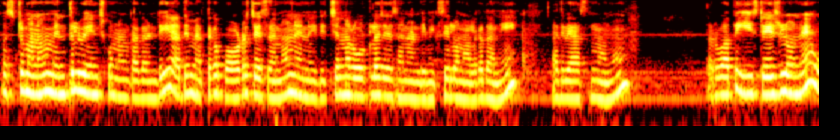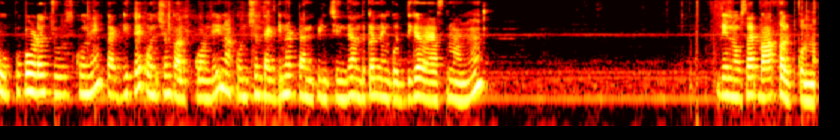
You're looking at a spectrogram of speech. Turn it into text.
ఫస్ట్ మనం మెంతులు వేయించుకున్నాం కదండి అది మెత్తగా పౌడర్ చేశాను. నేను ఇది చిన్న రోట్లో చేశానండి మిక్సీలో నలగదని అది వేస్తున్నాను. తర్వాత ఈ స్టేజ్లోనే ఉప్పు కూడా చూసుకొని తగ్గితే కొంచెం కలుపుకోండి. నాకు కొంచెం తగ్గినట్టు అనిపించింది అందుకని నేను కొద్దిగా వేస్తున్నాను. దీన్ని ఒకసారి బాగా కలుపుకుందాం.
